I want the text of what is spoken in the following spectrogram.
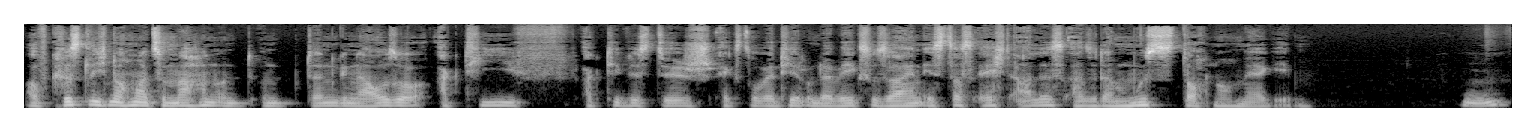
auf christlich nochmal zu machen und und dann genauso aktiv, aktivistisch, extrovertiert unterwegs zu sein, ist das echt alles? Also da muss doch noch mehr geben. Mhm.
